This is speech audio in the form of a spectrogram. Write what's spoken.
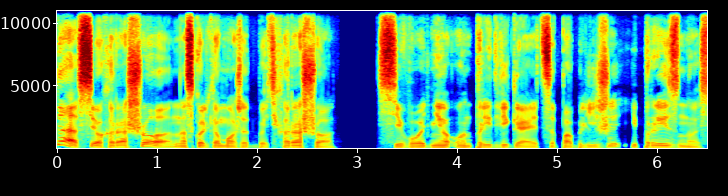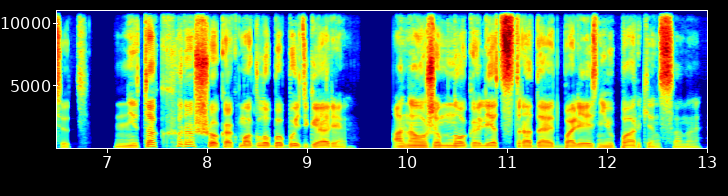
"Да, все хорошо, насколько может быть хорошо". Сегодня он придвигается поближе и произносит: "Не так хорошо, как могло бы быть, Гарри. Она уже много лет страдает болезнью Паркинсона.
